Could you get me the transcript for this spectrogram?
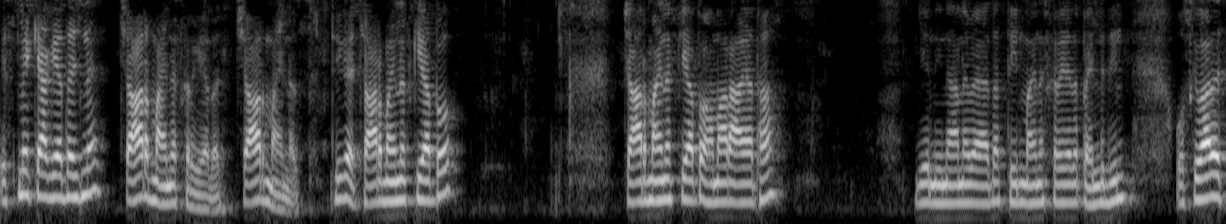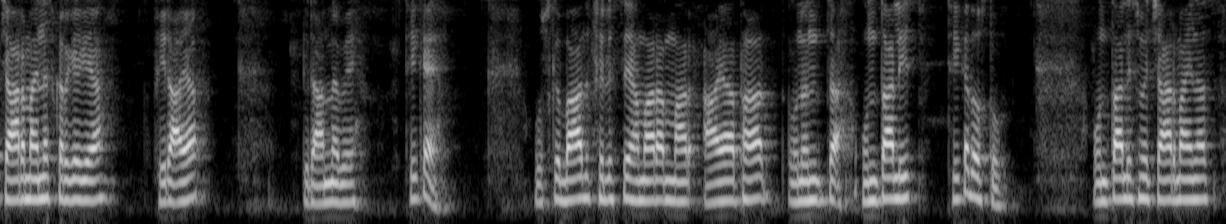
इसमें क्या किया था इसने? चार माइनस कर गया था, चार माइनस ठीक है? चार माइनस किया तो चार माइनस किया तो हमारा आया था। ये निन्यानवे आया था, तीन माइनस कर गया था पहले दिन। उसके बाद चार माइनस करके गया, फिर आया तिरानवे, ठीक है? उसके बाद फिर से हमारा मार आया था उनतालीस। ठीक है दोस्तों? उनतालीस में चार माइनस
